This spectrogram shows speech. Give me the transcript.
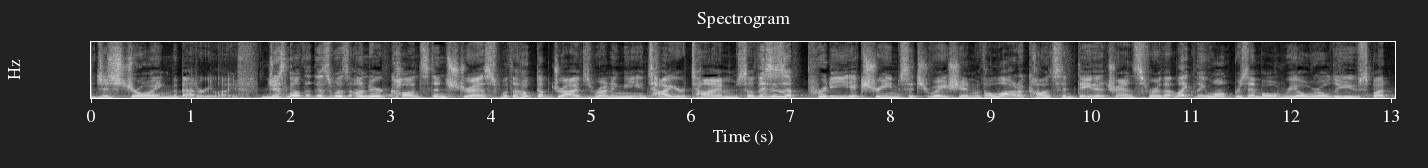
destroying the battery life. Just note that this was under constant stress with the hooked up drives running the entire time, so this is a pretty extreme situation with a lot of constant data transfer that likely won't resemble real world use, but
